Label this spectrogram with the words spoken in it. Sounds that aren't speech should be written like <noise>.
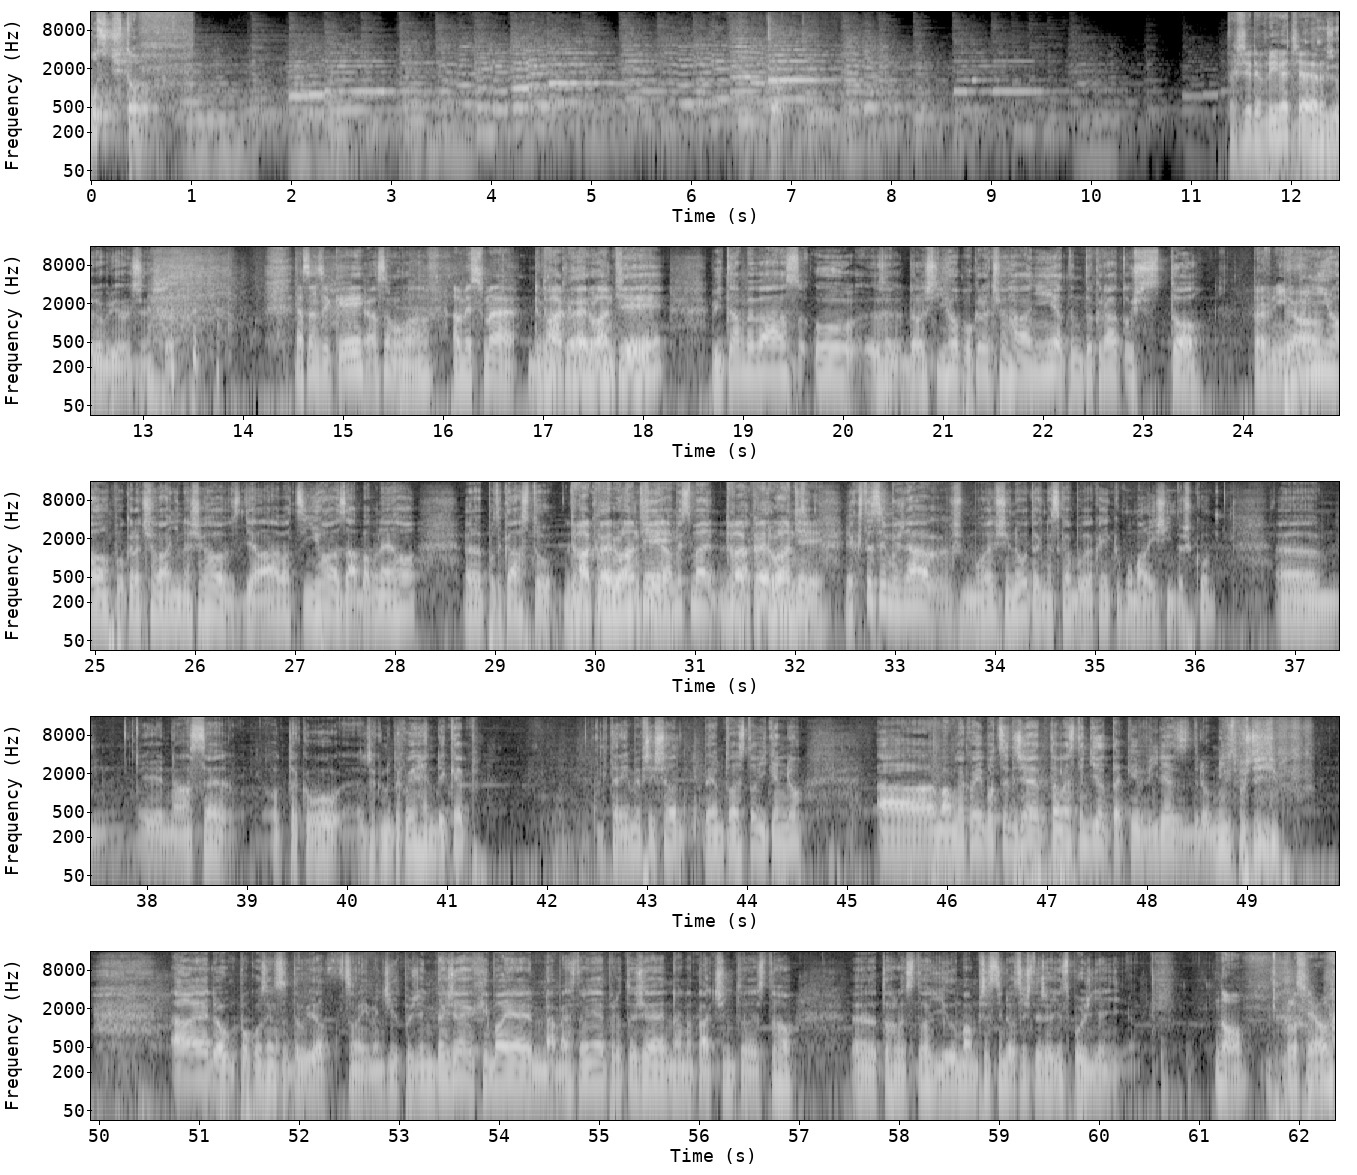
Pusť to. To. Takže dobrý večer. Takže dobrý večer. <laughs> Já jsem Ziky Já jsem Olaf. a my jsme Dva, dva kverulanti. Vítáme vás u dalšího pokračování a tentokrát už 100 Prvního. prvního pokračování našeho vzdělávacího a zábavného eh, podcastu Dva kverulanti. a my jsme Dva kverulanti. Jak jste si možná mohli všimnout, tak dneska byl takový jako pomalejší trošku. Ehm, Jedná se o takovou, řeknu, takový handicap, který mi přišel během tohle toho víkendu a mám takový pocit, že tenhle ten díl taky vyjde s drobným spožděním. Ale no, pokusím se to udělat co nejmenší spoždění, takže chyba je na mé straně, protože na natáčení to je z toho, eh, tohle z toho dílu mám přesně 24 hodin spoždění. Jo. No, vlastně jo.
